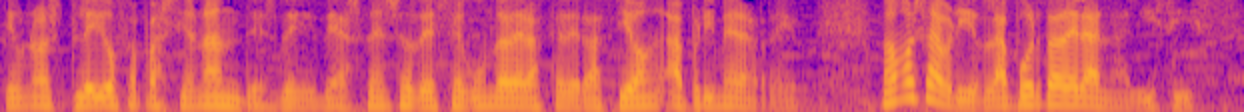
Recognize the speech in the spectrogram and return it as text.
de unos playoffs apasionantes de ascenso de segunda de la Federación a primera red. Vamos a abrir la puerta del análisis.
